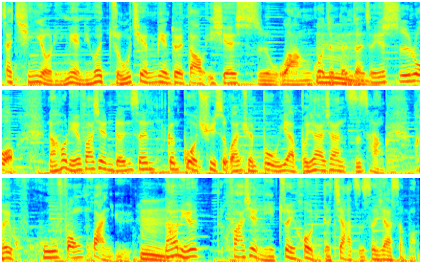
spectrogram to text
在亲友里面，你会逐渐面对到一些死亡或者等等这些失落，然后你会发现人生跟过去是完全不一样，不像像职场可以呼风唤雨，嗯。然后你会发现你最后你的价值剩下什么，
